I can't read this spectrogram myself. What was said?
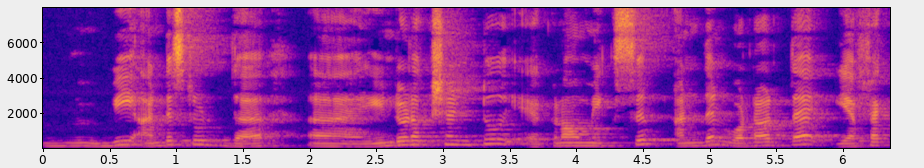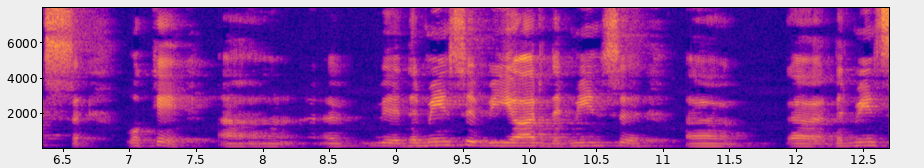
we understood the uh, introduction to economics and then what are the effects okay uh, uh, that means we are that means uh, uh, that means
